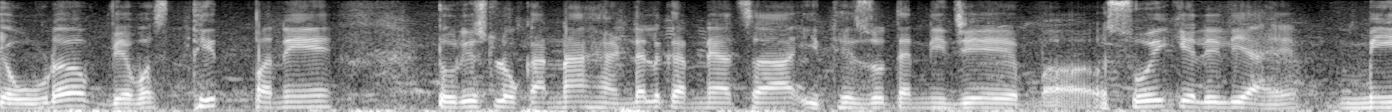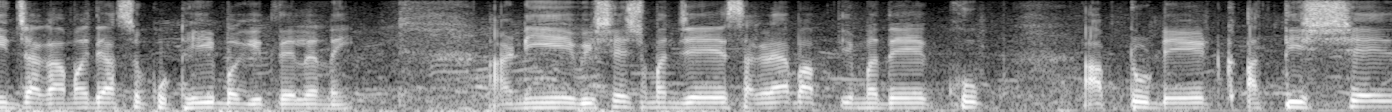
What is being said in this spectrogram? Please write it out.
एवढं व्यवस्थितपणे टुरिस्ट लोकांना हँडल करण्याचा इथे जो त्यांनी जे सोय केलेली आहे मी जगामध्ये असं कुठेही बघितलेलं नाही. आणि विशेष म्हणजे सगळ्या बाबतीमध्ये खूप अप टू डेट अतिशय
